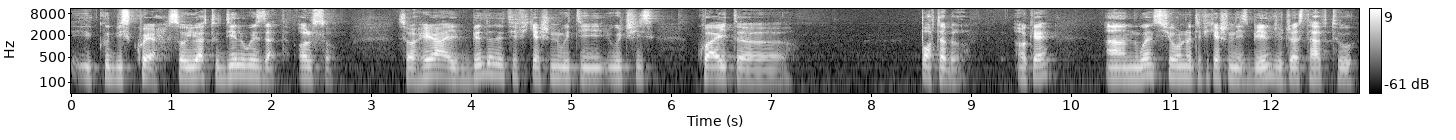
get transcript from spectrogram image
it could be square. So you have to deal with that also. So here I build a notification which is quite uh, portable. Okay? And once your notification is built, you just have to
